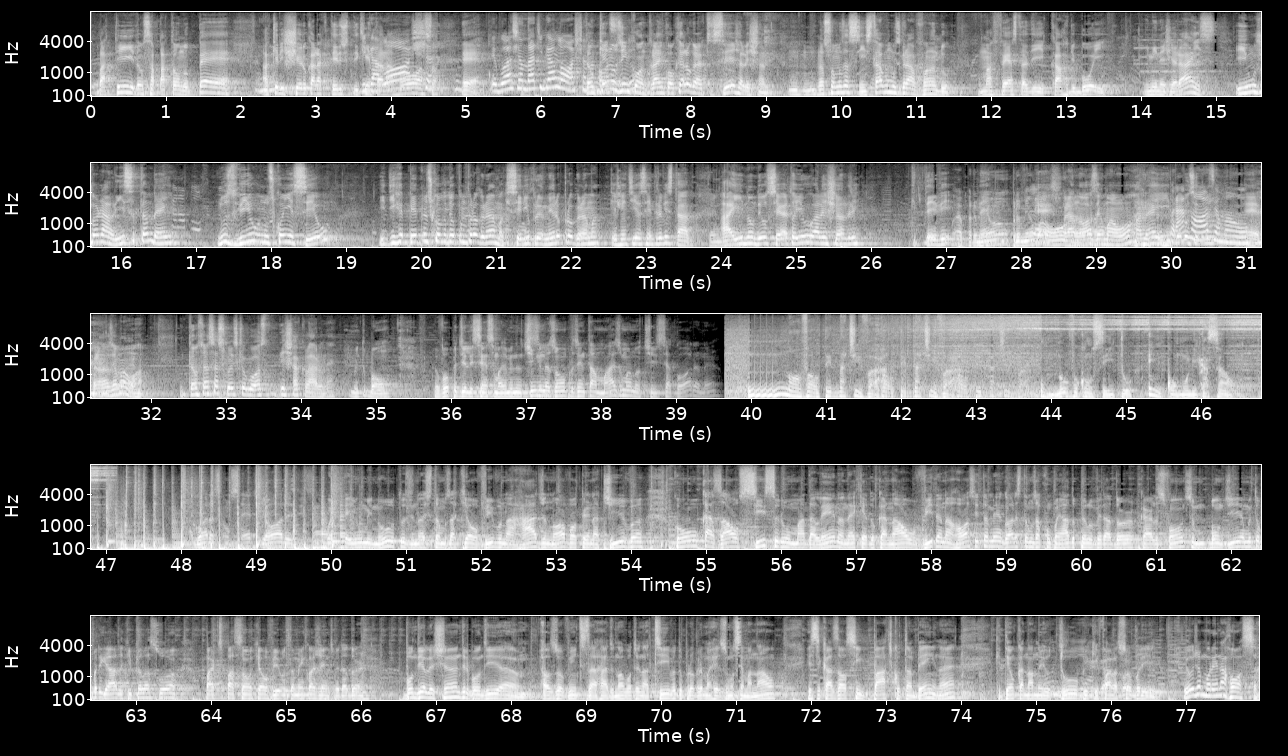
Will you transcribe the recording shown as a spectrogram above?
batida, um sapatão no pé, aquele cheiro característico de, de quem está na roça. É. Eu gosto de andar de galocha. Então, quem roça, nos viu? encontrar em qualquer lugar que seja, Alexandre, uhum. nós somos assim. Estávamos gravando uma festa de carro de boi em Minas Gerais e um jornalista também nos viu, nos conheceu e de repente nos convidou para um programa, que seria o primeiro programa que a gente ia ser entrevistado. Entendi. Aí não deu certo, aí o Alexandre que teve. É, para né? mim, é, uma é, honra. Para nós é uma honra, né? para nós também, é uma honra. É, para nós é uma honra. Então são essas coisas que eu gosto de deixar claro, né? Muito bom. Eu vou pedir licença mais um minutinho Sim. e nós vamos apresentar mais uma notícia agora, né? Nova alternativa. Alternativa. Alternativa. Um novo conceito em comunicação. Agora são 7 horas e 51 minutos e nós estamos aqui ao vivo na Rádio Nova Alternativa com o casal Cícero Madalena, né, que é do canal Vida na Roça e também agora estamos acompanhados pelo vereador Carlos Fontes. Bom dia, muito obrigado aqui pela sua participação aqui ao vivo também com a gente, vereador. Bom dia, Alexandre. Bom dia aos ouvintes da Rádio Nova Alternativa, do programa Resumo Semanal. Esse casal simpático também, né? Que tem um canal no YouTube que fala sobre. Eu já morei na roça,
